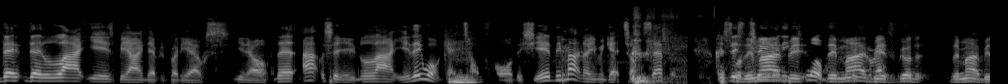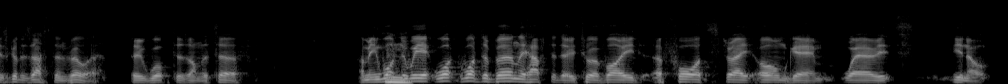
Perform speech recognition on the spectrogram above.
they're, they're light years behind everybody else. You know, they're absolutely light years. They won't get Mhm. top four this year. They might not even get top seven because Well, there's they too might many be. They might be as good. They might be as good as Aston Villa, who whooped us on the turf. I mean, what do Mm. we? What what do Burnley have to do to avoid a fourth straight home game where it's you know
